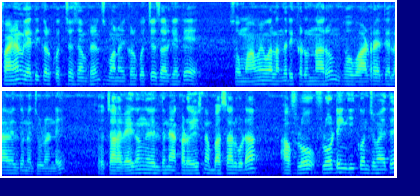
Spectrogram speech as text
ఫైనల్గా అయితే ఇక్కడికి వచ్చేసాం ఫ్రెండ్స్. మనం ఇక్కడికి వచ్చేసరికి అయితే సో మామయ్య వాళ్ళందరూ ఇక్కడ ఉన్నారు. సో వాటర్ అయితే ఎలా వెళ్తున్నాయి చూడండి. సో చాలా వేగంగా వెళ్తున్నాయి. అక్కడ వేసిన బస్సాలు కూడా ఆ ఫ్లో ఫ్లోటింగ్కి కొంచెం అయితే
